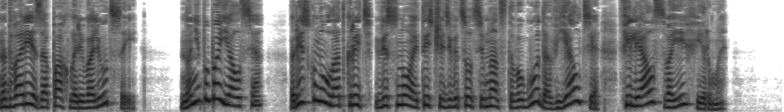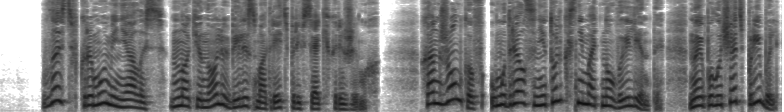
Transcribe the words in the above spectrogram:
На дворе запахло революцией, но не побоялся – рискнула открыть весной 1917 года в Ялте филиал своей фирмы. Власть в Крыму менялась, но кино любили смотреть при всяких режимах. Ханжонков умудрялся не только снимать новые ленты, но и получать прибыль,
